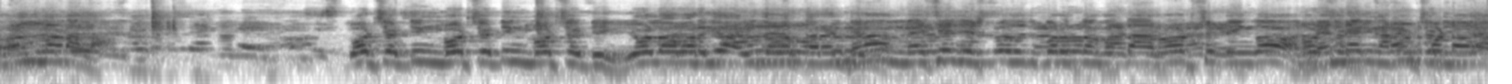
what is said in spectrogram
ರನ್ ಮಾಡಲ್ಲ. Load shedding load shedding load shedding ಏಳು ಅವರ್ಗೆ ಐದು ಅವರ್ ಕರೆಂಟ್ ಮೆಸೇಜ್ ಎಷ್ಟು ಬರುತ್ತೆ ಗೊತ್ತಾ? ರೋಡ್ ಶೆಟ್ಟಿಂಗ್ ನೆನ್ನೆ ಕರೆಂಟ್ ಕೊಟ್ಟವ್ರೆ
